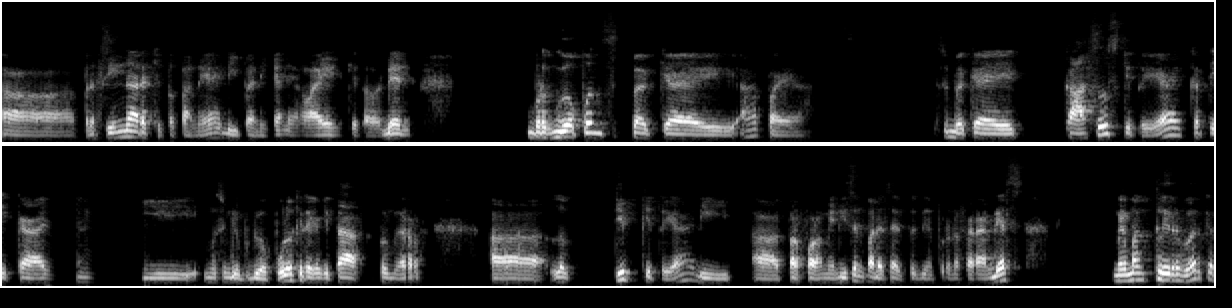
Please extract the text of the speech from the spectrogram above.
uh, bersinar gitu kan ya dibandingkan yang lain gitu. Dan menurut pun sebagai apa ya sebagai kasus gitu ya ketika di musim 2020 ketika kita benar uh, look deep gitu ya di uh, performa Madison pada saat itu dengan Bruno Fernandes memang clear banget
